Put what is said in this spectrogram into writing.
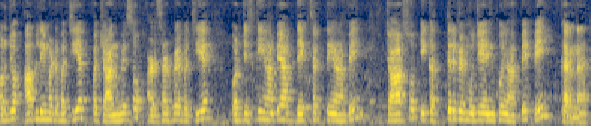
और जो अब लिमिट बची है, पचानवे सौ अड़सठ रुपए बची है, और जिसकी यहाँ पे आप देख सकते हैं, यहाँ पे चार सौ इकहत्तर रुपए मुझे इनको यहाँ पे पे करना है।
